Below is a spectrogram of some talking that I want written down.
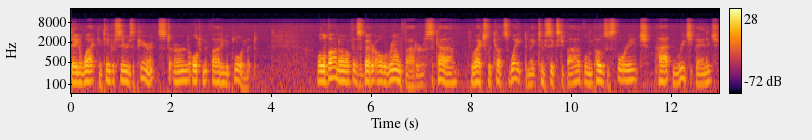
Dana White Contender Series appearance to earn Ultimate Fighting employment. While Ivanov is a better all-around fighter, Sakai, who actually cuts weight to make 265, will impose his 4-inch height and reach advantage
